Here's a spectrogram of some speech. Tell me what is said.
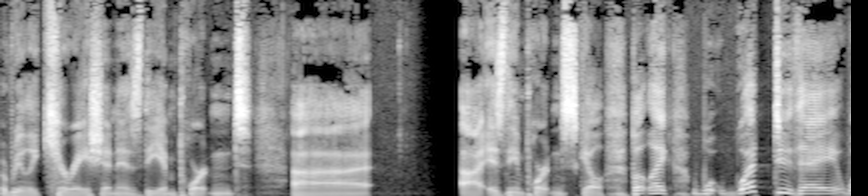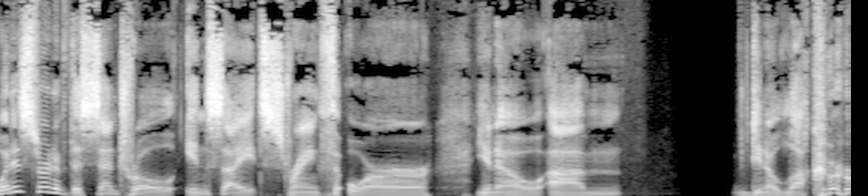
really curation is the important uh uh, is the important skill. But like, w- what do they? What is sort of the central insight, strength, or you know, um, you know, luck or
